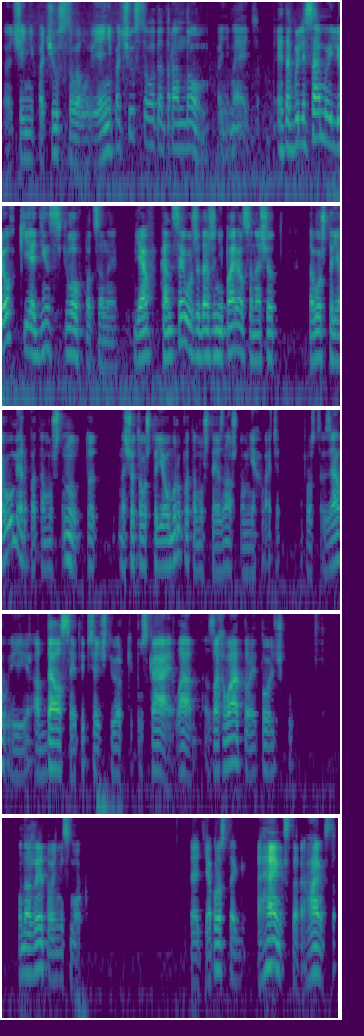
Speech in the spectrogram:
Вообще не почувствовал. Я не почувствовал этот рандом, понимаете? Это были самые легкие 11 килов, пацаны. Я в конце уже даже не парился насчет того, что я умер, потому что, ну, то, насчет того, что я умру, потому что я знал, что мне хватит. просто взял и отдался этой 54-ке. Пускай, ладно, захватывай точку. Он даже этого не смог. Я просто гангстер, гангстер.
